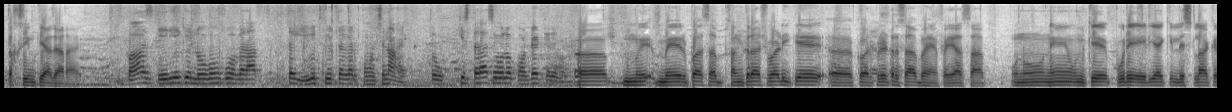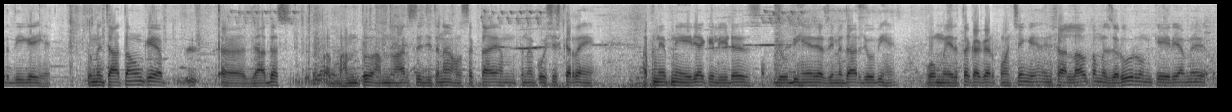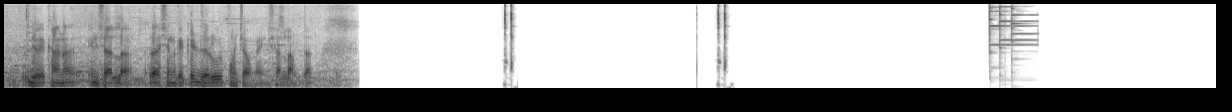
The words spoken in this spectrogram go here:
तकसीम किया जा रहा है। बाज़ एरिया के लोगों को अगर आप तक यूथ फ़ीड तक अगर पहुँचना है तो किस तरह से वो लोग कांटेक्ट करें अ, मे- मेरे पास अब संतराशवाड़ी के कॉरपोरेटर साहब हैं फैयाज साहब। उन्होंने उनके पूरे एरिया की लिस्ट ला कर दी गई है। तो मैं चाहता हूँ कि अब ज़्यादा अब हम तो हम हमारे से जितना हो सकता है हम उतना कोशिश कर रहे हैं। अपने अपने एरिया के लीडर्स जो भी हैं या ज़िम्मेदार जो भी हैं वो मेरे तक अगर पहुँचेंगे इन तो मैं ज़रूर उनके एरिया में जो है खाना इन राशन का किट ज़रूर पहुँचाऊँगा इन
